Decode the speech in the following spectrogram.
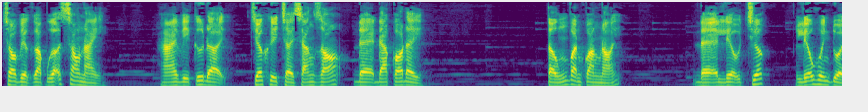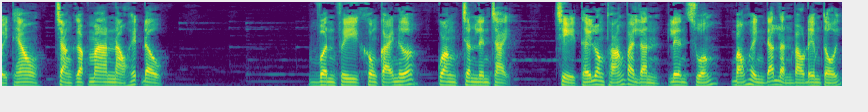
cho việc gặp gỡ sau này Hai vị cứ đợi, Trước khi trời sáng rõ, Đệ đã có đầy. Tống Văn Quang nói, Đệ liệu trước, Liễu huynh đuổi theo, Chẳng gặp ma nào hết đâu. Vân Phi không cãi nữa, Quăng chân lên chạy. Chỉ thấy loang thoáng vài lần lên xuống, Bóng hình đã lẩn vào đêm tối.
